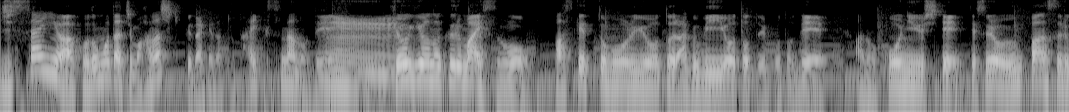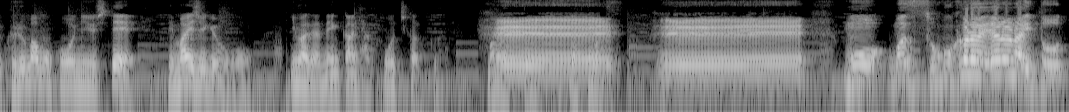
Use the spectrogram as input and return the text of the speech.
実際には子どもたちも話聞くだけだと退屈なので、うん競技用の車椅子をバスケットボール用とラグビー用とということであの購入してでそれを運搬する車も購入して出前授業を今では年間100校近く回ってやってます。へえ。もう、まずそこからやらないと、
